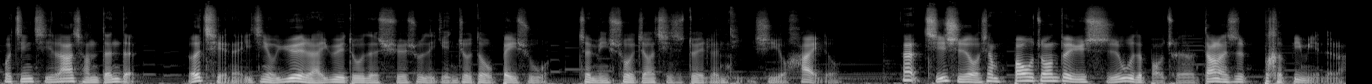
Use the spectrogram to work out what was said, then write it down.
或经期拉长等等。而且呢，已经有越来越多的学术的研究都有背书哦证明塑胶其实对人体是有害的哦。那其实哦，像包装对于食物的保存当然是不可避免的啦。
